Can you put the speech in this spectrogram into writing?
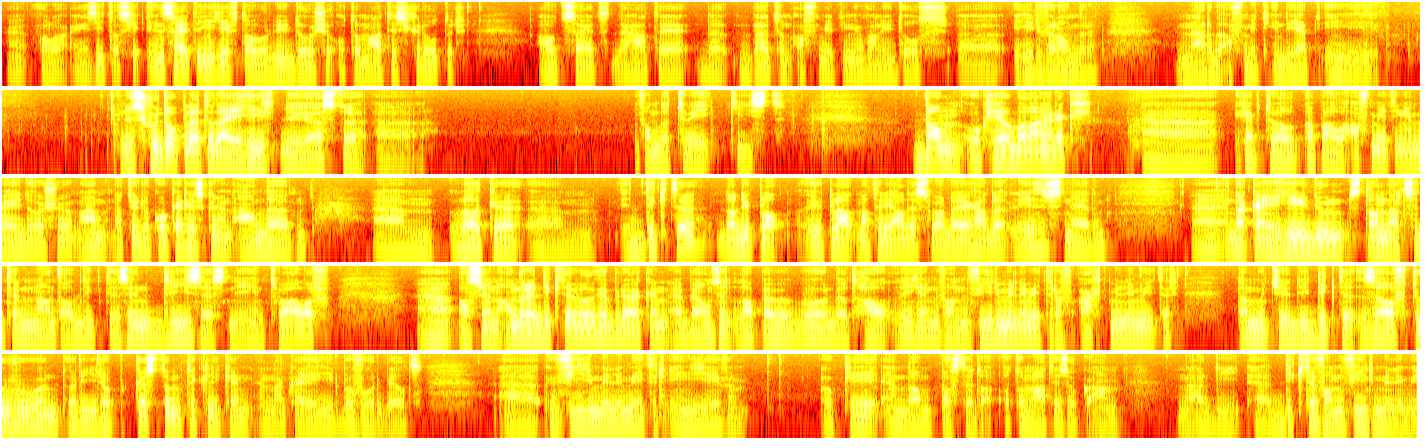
Voilà. En je ziet als je inside ingeeft, dan wordt je doosje automatisch groter. Outside, dan gaat hij de buitenafmetingen van je doos uh, hier veranderen naar de afmetingen die je hebt ingegeven. Dus goed opletten dat je hier de juiste uh, van de twee kiest. Dan, ook heel belangrijk, uh, je hebt wel bepaalde afmetingen bij je doosje, maar je moet natuurlijk ook ergens kunnen aanduiden um, welke um, dikte dat je plaatmateriaal is waar dat je gaat de laser snijden. Uh, en dat kan je hier doen. Standaard zit er een aantal diktes in, 3, 6, 9, 12. Uh, als je een andere dikte wil gebruiken, uh, bij ons in het lab hebben we bijvoorbeeld hout liggen van 4 mm of 8 mm, dan moet je die dikte zelf toevoegen door hier op custom te klikken en dan kan je hier bijvoorbeeld 4 mm ingeven. Oké, en dan past hij dat automatisch ook aan naar die dikte van 4 mm.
